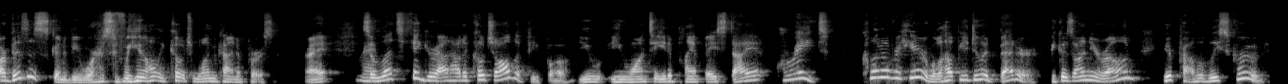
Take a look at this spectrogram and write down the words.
our business is going to be worse if we only coach one kind of person, right? right? So let's figure out how to coach all the people. You you want to eat a plant based diet? Great, come on over here. We'll help you do it better because on your own you're probably screwed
